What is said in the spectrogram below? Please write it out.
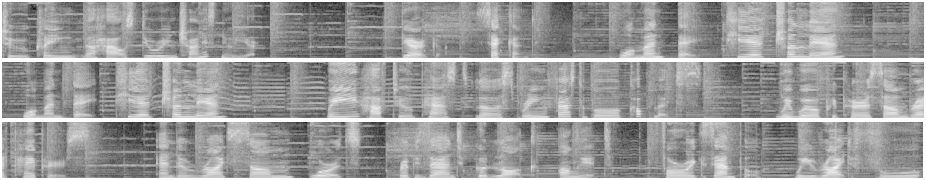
to clean the house during Chinese New Year. 第二个，second，我们得贴春联。我们得贴春联。We have to pass the Spring Festival couplets. We will prepare some red papers and write some words represent good luck on it. For example, we write Fu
